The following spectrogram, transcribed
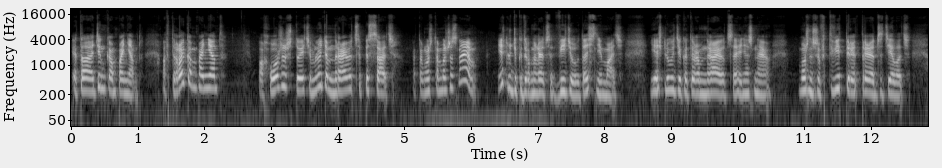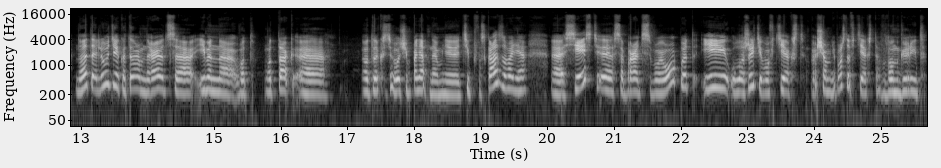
Это один компонент. А второй компонент, похоже, что этим людям нравится писать. Потому что мы же знаем, есть люди, которым нравится видео да, снимать, есть люди, которым нравится, я не знаю, можно же в Твиттере тред сделать. Но это люди, которым нравится именно вот, вот так э, вот это, кстати, очень понятное мне тип высказывания. Э, сесть, э, собрать свой опыт и уложить его в текст. Причем не просто в текст, а в лонгрид.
